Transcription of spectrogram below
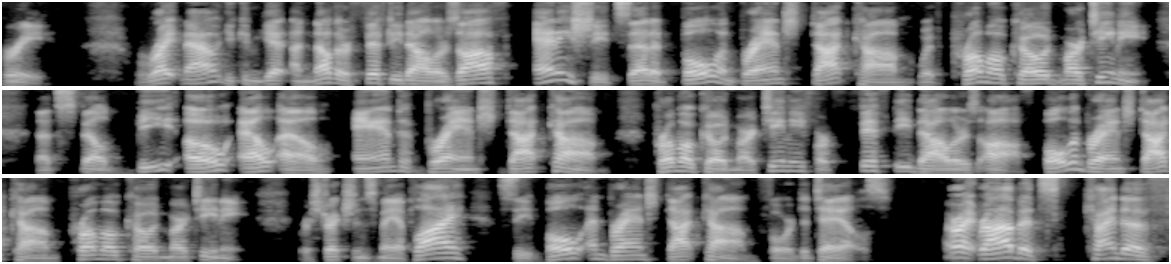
free. Right now, you can get another $50 off any sheet set at bollandbranch.com with promo code Martini. That's spelled B O L L and branch.com. Promo code Martini for $50 off. Bollandbranch.com, promo code Martini. Restrictions may apply. See bollandbranch.com for details. All right, Rob, it's kind of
